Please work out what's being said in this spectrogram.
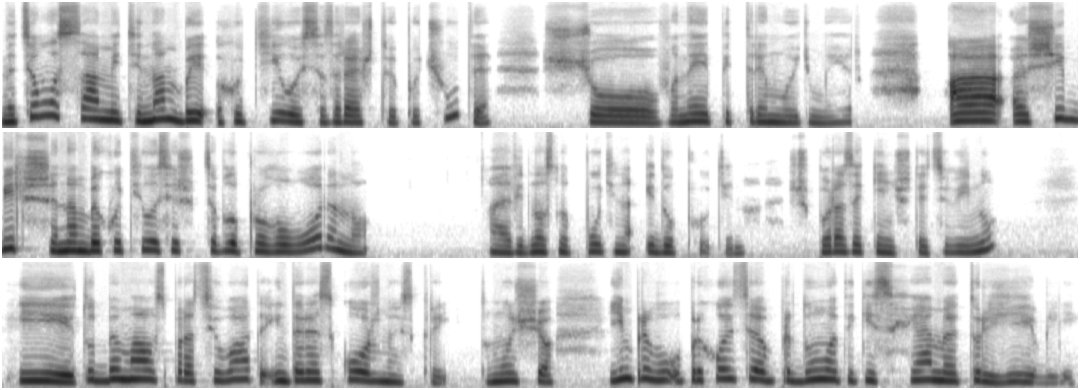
на цьому саміті нам би хотілося зрештою почути, що вони підтримують мир. А ще більше нам би хотілося, щоб це було проговорено відносно Путіна і до Путіна, що пора закінчити цю війну. І тут би мав спрацювати інтерес кожної з країн, тому що їм приходиться придумувати якісь схеми торгівлі,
